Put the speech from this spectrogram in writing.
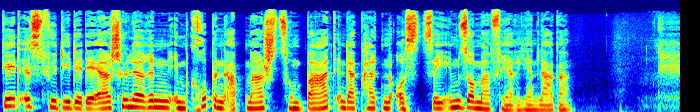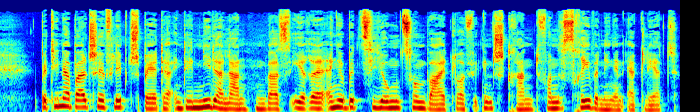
geht es für die DDR-Schülerinnen im Gruppenabmarsch zum Bad in der kalten Ostsee im Sommerferienlager. Bettina Baltschew lebt später in den Niederlanden, was ihre enge Beziehung zum weitläufigen Strand von Scheveningen erklärt.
